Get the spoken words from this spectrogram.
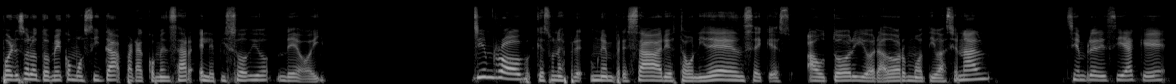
Por eso lo tomé como cita para comenzar el episodio de hoy. Jim Robb, que es un, empresario estadounidense, que es autor y orador motivacional, siempre decía que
